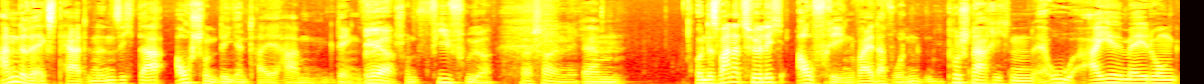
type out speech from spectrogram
andere ExpertInnen sich da auch schon Dinge teilhaben denken können. Ja. Schon viel früher. Wahrscheinlich. Ähm, und es war natürlich aufregend, weil da wurden Push-Nachrichten, oh, Eilmeldung,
